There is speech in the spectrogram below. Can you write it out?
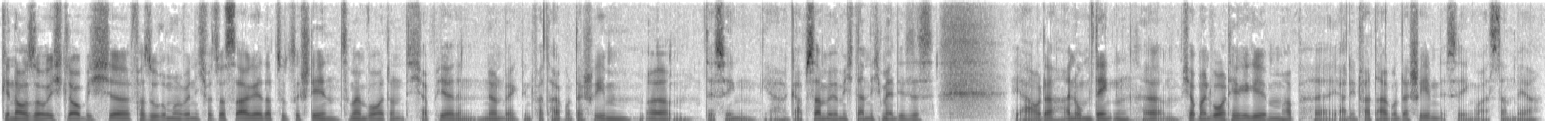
genauso, ich glaube, ich äh, versuche immer, wenn ich was, was sage, dazu zu stehen, zu meinem Wort. Und ich habe hier in Nürnberg den Vertrag unterschrieben. Ähm, deswegen ja, gab es da für mich dann nicht mehr dieses ja, oder ein Umdenken. Ähm, ich habe mein Wort hier gegeben, habe äh, ja den Vertrag unterschrieben, deswegen war es dann mehr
